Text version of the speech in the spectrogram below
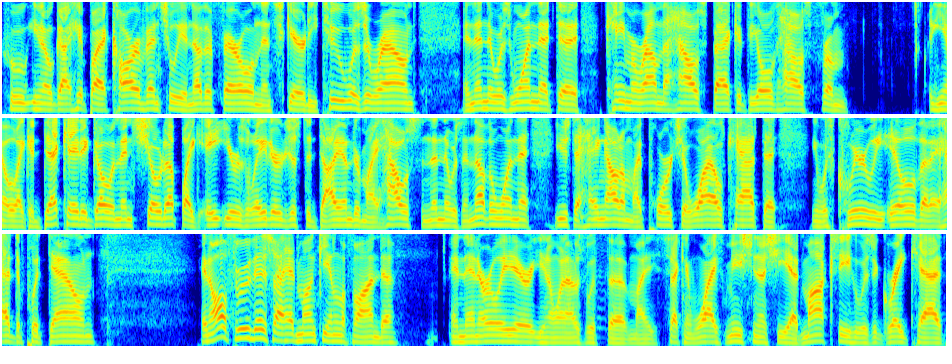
who you know got hit by a car eventually, another feral, and then Scaredy Two was around, and then there was one that uh, came around the house back at the old house from you know, like a decade ago and then showed up like eight years later just to die under my house. And then there was another one that used to hang out on my porch, a wildcat that you know, was clearly ill that I had to put down. And all through this, I had Monkey and LaFonda. And then earlier, you know, when I was with uh, my second wife, Mishna, she had Moxie, who was a great cat,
